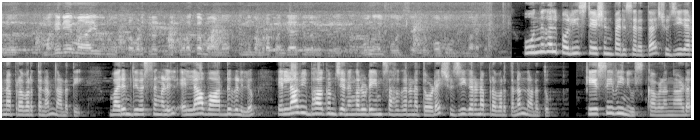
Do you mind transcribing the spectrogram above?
ഒരു മഹനീയമായ ഒരു പ്രവർത്തനത്തിന്റെ തുടക്കമാണ് ഇന്ന് നമ്മുടെ പഞ്ചായത്ത് തലത്തിൽ ഊന്നുകൽ പോലീസ് സ്റ്റേഷൻ കോമ്പൗണ്ടിൽ നടക്കുന്നത്. ഊന്നുകൽ പോലീസ് സ്റ്റേഷൻ പരിസരത്ത് ശുചീകരണ പ്രവർത്തനം നടത്തി. വരും ദിവസങ്ങളിൽ എല്ലാ വാർഡുകളിലും എല്ലാ വിഭാഗം ജനങ്ങളുടെയും സഹകരണത്തോടെ ശുചീകരണ പ്രവർത്തനം നടത്തും. K news Kavalangad.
